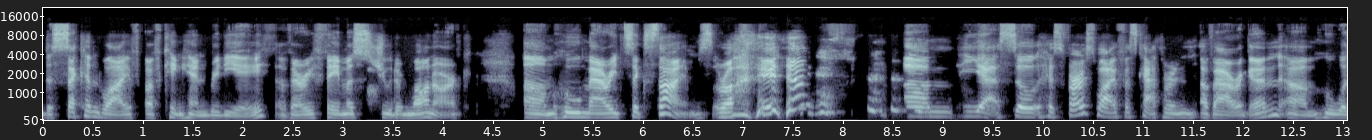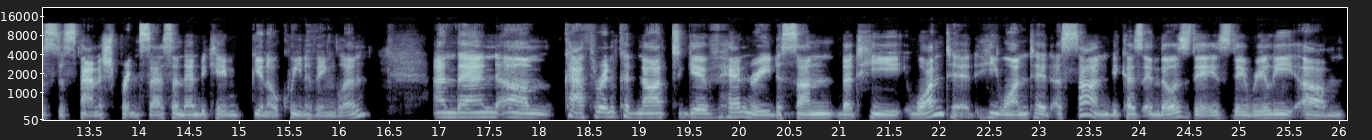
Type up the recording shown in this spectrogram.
the second wife of King Henry VIII, a very famous Tudor monarch um, who married six times, right? um, yeah, so his first wife was Catherine of Aragon, um, who was the Spanish princess and then became, you know, Queen of England. And then um, Catherine could not give Henry the son that he wanted. He wanted a son because in those days they really um,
